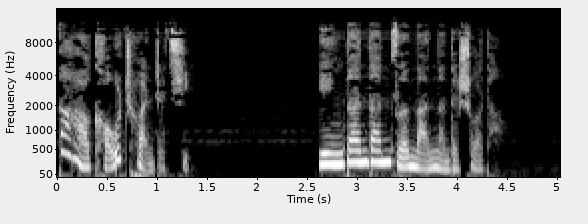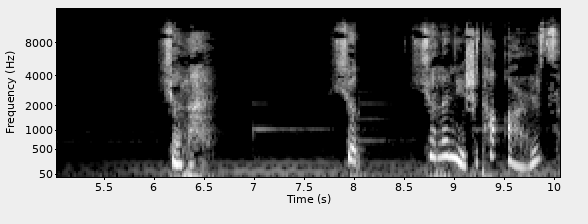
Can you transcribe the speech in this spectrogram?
大口喘着气。尹丹丹则喃喃的说道：“原来，原原来你是他儿子，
